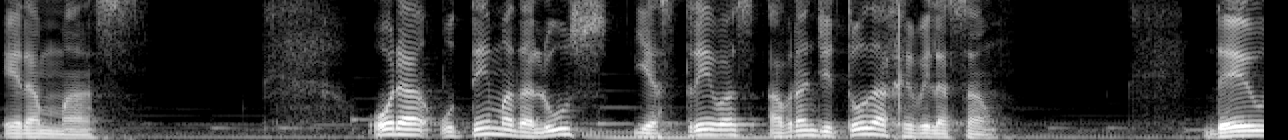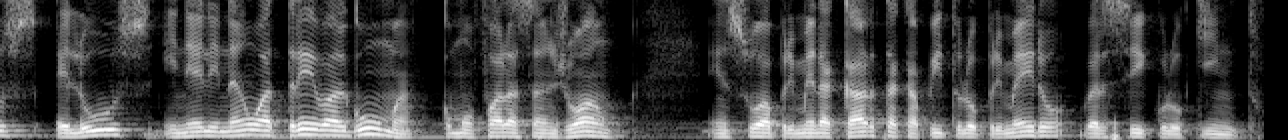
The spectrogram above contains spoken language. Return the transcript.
eram más. Ora, o tema da luz e as trevas abrange toda a revelação. Deus é luz e nele não há treva alguma, como fala São João em sua primeira carta, capítulo 1, versículo 5.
